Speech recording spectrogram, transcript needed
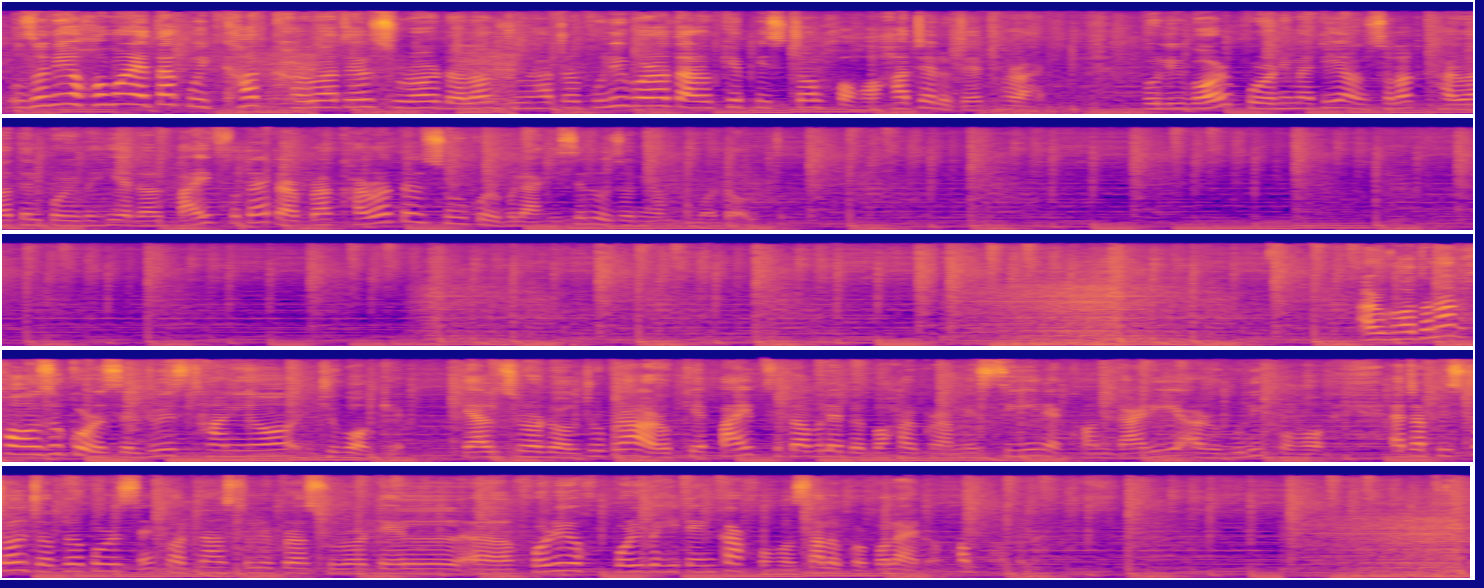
উজনি অসমৰ এটা কুখ্যাত খাৰুৱা তেল চোৰৰ দলক যোৰহাটৰ পুলিবৰত আৰক্ষীয়ে পিষ্টলসহ হাতেলোতে ধৰায় পুলিবৰ পুৰণিমাটি অঞ্চলত খাৰুৱা তেল পৰিবাহী এডাল পাইপ ফুটাই তাৰ পৰা খাৰুৱা তেল চুৰ কৰিবলৈ আহিছিল উজনি অসমৰ দলটো। আৰু ঘটনাত সহযোগ কৰিছিল দুই স্থানীয় যুৱকে। তেল চোৰৰ দলটোৰ পৰা আৰক্ষীয়ে পাইপ ফুটাবলৈ ব্যৱহাৰ কৰা মেচিন এখন গাড়ী আৰু গুলীসহ এটা পিষ্টল জব্দ কৰিছে। ঘটনাস্থলীৰ পৰা চোৰৰ তেল পৰিবাহী টেংকাৰসহ চালকৰ পলায়নৰ সম্ভাৱনা।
